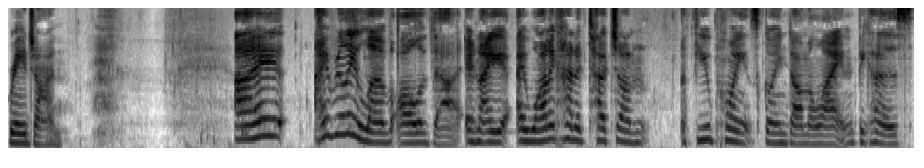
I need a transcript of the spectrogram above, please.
Rage on. I I really love all of that, and I I want to kind of touch on a few points going down the line because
